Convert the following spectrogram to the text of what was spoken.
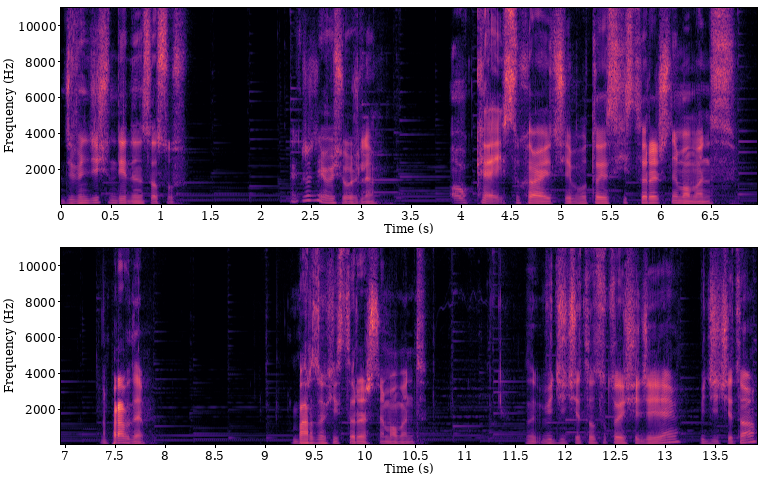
91 sosów. Także nie wyszło źle. Okej, słuchajcie, bo to jest historyczny moment. Naprawdę. Bardzo historyczny moment. Widzicie to, co tutaj się dzieje? Widzicie to?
